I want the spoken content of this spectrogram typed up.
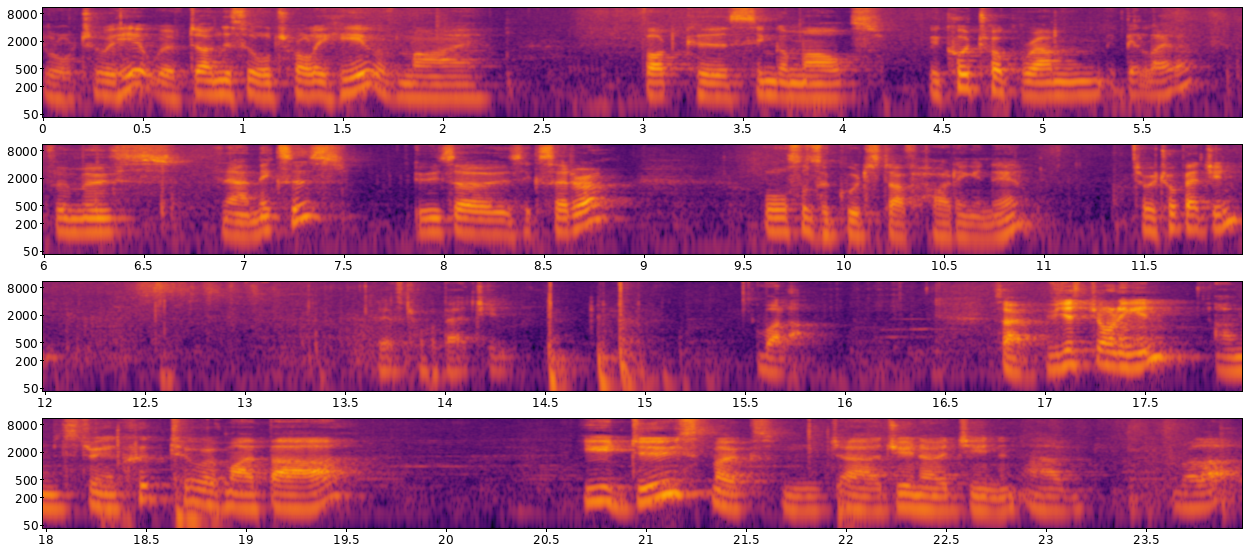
little tour here. We've done this little trolley here with my vodkas, single malts. We could talk rum a bit later, vermouths in our mixes, ouzos, etc. All sorts of good stuff hiding in there. Shall we talk about gin? Let's talk about gin. Voila. So, if you're just joining in, I'm just doing a quick tour of my bar. You do smoke some uh, Juno gin, uh, voila.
